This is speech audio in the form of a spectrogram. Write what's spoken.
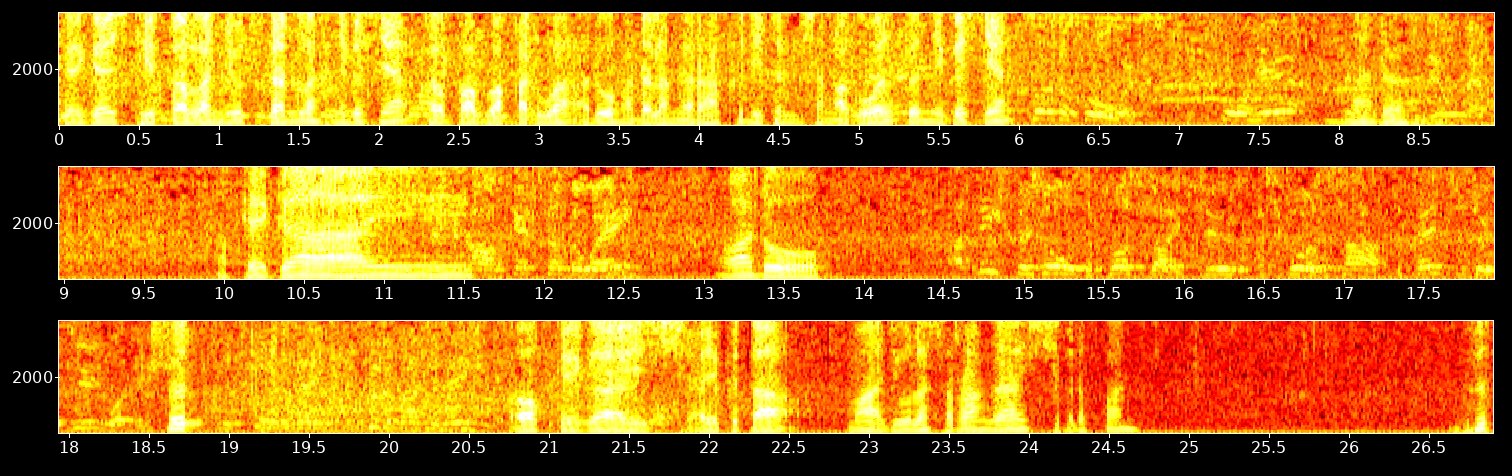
okay guys, kita lanjutkan lah ya guysnya ke babak kedua. Aduh, ada langerakeun ya can bisa ngagolkeun ya guysnya. Aduh. Oke okay, guys. Waduh. Oke okay, guys, ayo kita Majulah serang guys ke depan. Hut.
